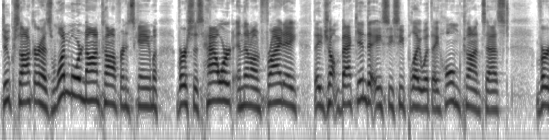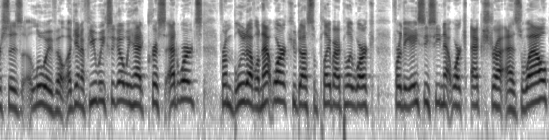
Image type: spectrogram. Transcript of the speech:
Duke Soccer has one more non-conference game versus Howard, and then on Friday they jump back into ACC play with a home contest versus Louisville. Again, a few weeks ago, we had Chris Edwards from Blue Devil Network, who does some play by play work for the ACC Network Extra as well.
